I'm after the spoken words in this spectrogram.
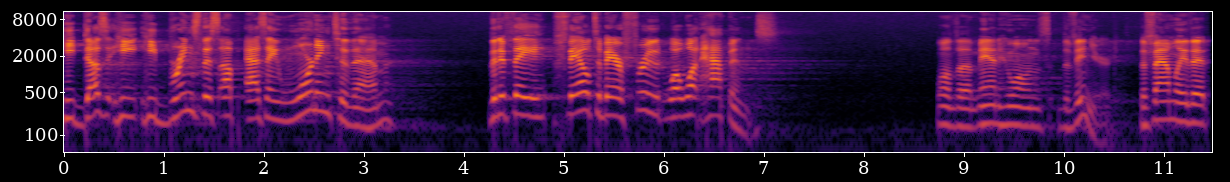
he, does, he, he brings this up as a warning to them that if they fail to bear fruit, well, what happens? Well, the man who owns the vineyard, the family that,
